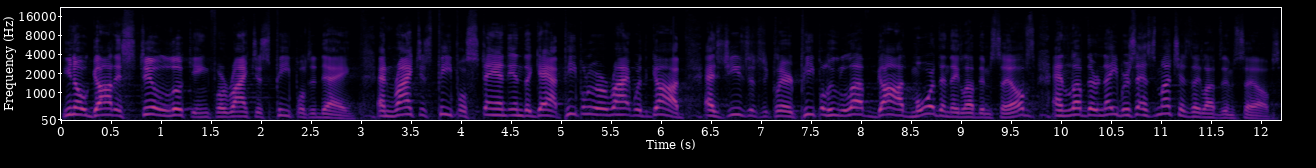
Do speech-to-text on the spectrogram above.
You know, God is still looking for righteous people today. And righteous people stand in the gap. People who are right with God, as Jesus declared, people who love God more than they love themselves and love their neighbors as much as they love themselves.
